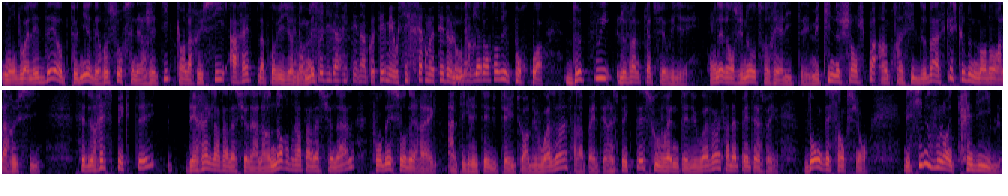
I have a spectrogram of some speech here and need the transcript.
ou on doit l'aider à obtenir des ressources énergétiques quand la Russie arrête l'approvisionnement. Mais solidarité d'un côté, mais aussi fermeté de l'autre. Bien entendu. Pourquoi? Depuis le 24 février, on est dans une autre réalité, mais qui ne change pas un principe de base. Qu'est-ce que nous demandons à la Russie? C'est de respecter des règles internationales, un ordre international fondé sur des règles. Intégrité du territoire du voisin, ça n'a pas été respecté. Souveraineté du voisin, ça n'a pas été respecté. Donc des sanctions. Mais si nous voulons être crédibles,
